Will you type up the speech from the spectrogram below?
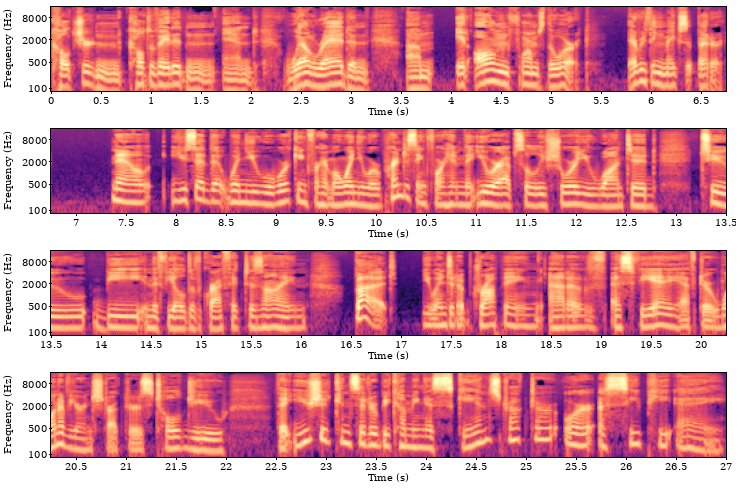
cultured and cultivated and, and well read, and um, it all informs the work. Everything makes it better. Now, you said that when you were working for him or when you were apprenticing for him, that you were absolutely sure you wanted to be in the field of graphic design. But you ended up dropping out of SVA after one of your instructors told you that you should consider becoming a ski instructor or a CPA.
